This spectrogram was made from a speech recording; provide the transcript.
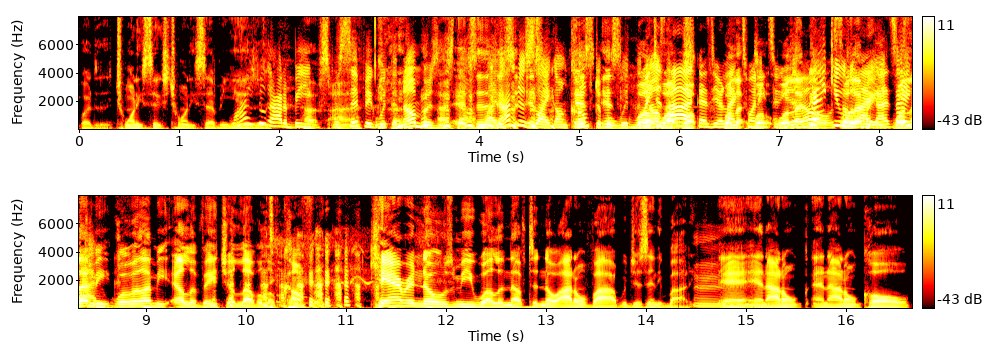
what is it, 26, 27 years. Why you got to be I- I- specific with the numbers and stuff? It's- like, it's- I'm just like uncomfortable it's- with well, the Which is well, odd well, 'cause you're well, like 22 well, years let old. Thank you, well, let me, Mike. well, Thank let you. me, well, let me elevate your level of comfort. Karen knows me well enough to know I don't vibe with just anybody, mm-hmm. and, and I don't, and I don't call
